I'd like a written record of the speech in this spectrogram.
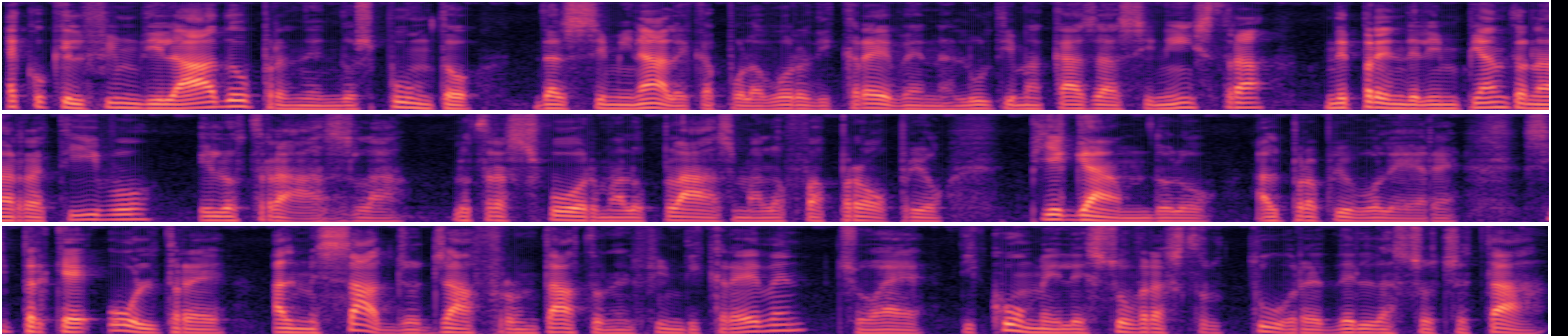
Ecco che il film di Lado, prendendo spunto dal seminale capolavoro di Craven, L'ultima casa a sinistra, ne prende l'impianto narrativo e lo trasla lo trasforma, lo plasma, lo fa proprio, piegandolo al proprio volere. Sì, perché oltre al messaggio già affrontato nel film di Craven, cioè di come le sovrastrutture della società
